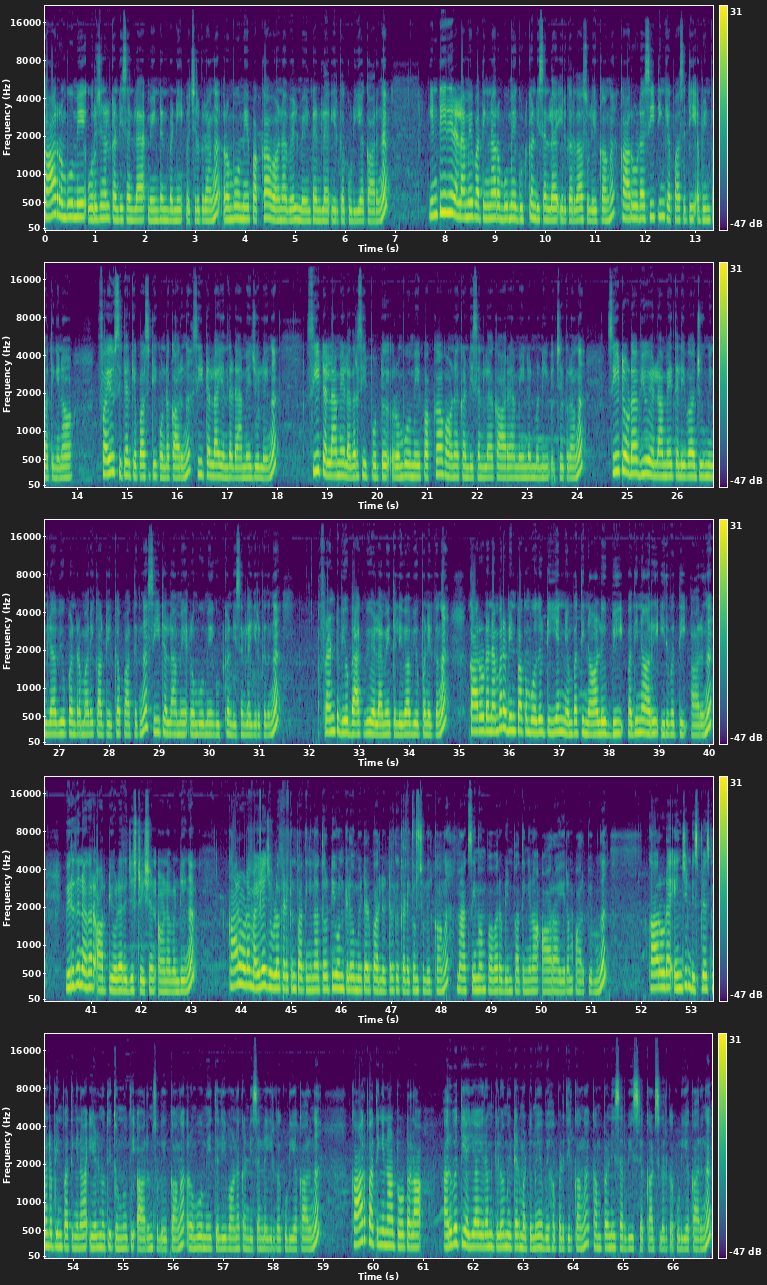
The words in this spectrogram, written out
கார் ரொம்பவுமே ஒரிஜினல் கண்டிஷனில் மெயின்டைன் பண்ணி வச்சுருக்குறாங்க. ரொம்பவுமே பக்காவான வெல் மெயின்டைனில் இருக்கக்கூடிய காருங்க. இன்டீரியர் எல்லாமே பார்த்திங்கன்னா ரொம்பவுமே குட் கண்டிஷனில் இருக்கிறதா சொல்லியிருக்காங்க. காரோட சீட்டிங் கெப்பாசிட்டி அப்படின்னு பார்த்தீங்கன்னா ஃபைவ் சீட்டர் கெப்பாசிட்டி கொண்ட காருங்க. சீட்டெல்லாம் எந்த டேமேஜும் இல்லைங்க. சீட் எல்லாமே லெதர் சீட் போட்டு ரொம்பவுமே பக்காவான கண்டிஷனில் காரை மெயின்டைன் பண்ணி வச்சுருக்குறாங்க. சீட்டோட வியூ எல்லாமே தெளிவாக ஜூமிங்கில் வியூ பண்ணுற மாதிரி காட்டியிருக்க பார்த்துக்குங்க. சீட் எல்லாமே ரொம்பவுமே குட் கண்டிஷனில் இருக்குதுங்க. ஃப்ரண்ட் வியூ பேக் வியூ எல்லாமே தெளிவாக வியூ பண்ணியிருக்கேங்க. காரோட நம்பர் அப்படின்னு பார்க்கும்போது டிஎன் எண்பத்தி நாலு பி பதினாறு இருபத்தி ஆறுங்க. விருதுநகர் ஆர்டிஓட ரிஜிஸ்ட்ரேஷன் ஆன வண்டிங்க. காரோட மைலேஜ் எவ்வளோ கிடைக்குன்னு பார்த்தீங்கன்னா தேர்ட்டி ஒன் கிலோமீட்டர் பர் லிட்டருக்கு கிடைக்குன்னு சொல்லியிருக்காங்க. மேக்ஸிமம் பவர் அப்படின்னு பார்த்தீங்கன்னா ஆறாயிரம் ஆர்பிஎம்ங்க காரோட என்ஜின் டிஸ்பிளேஸ்மெண்ட் அப்படின்னு பார்த்தீங்கன்னா எழுநூற்றி தொண்ணூற்றி ஆறுன்னு சொல்லியிருக்காங்க. ரொம்பவுமே தெளிவான கண்டிஷனில் இருக்கக்கூடிய காருங்க. கார் பார்த்தீங்கன்னா டோட்டலாக அறுபத்தி ஐயாயிரம் கிலோமீட்டர் மட்டுமே உபயோகப்படுத்தியிருக்காங்க. கம்பெனி சர்வீஸ் ரெக்கார்ட்ஸில் இருக்கக்கூடிய காருங்க.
